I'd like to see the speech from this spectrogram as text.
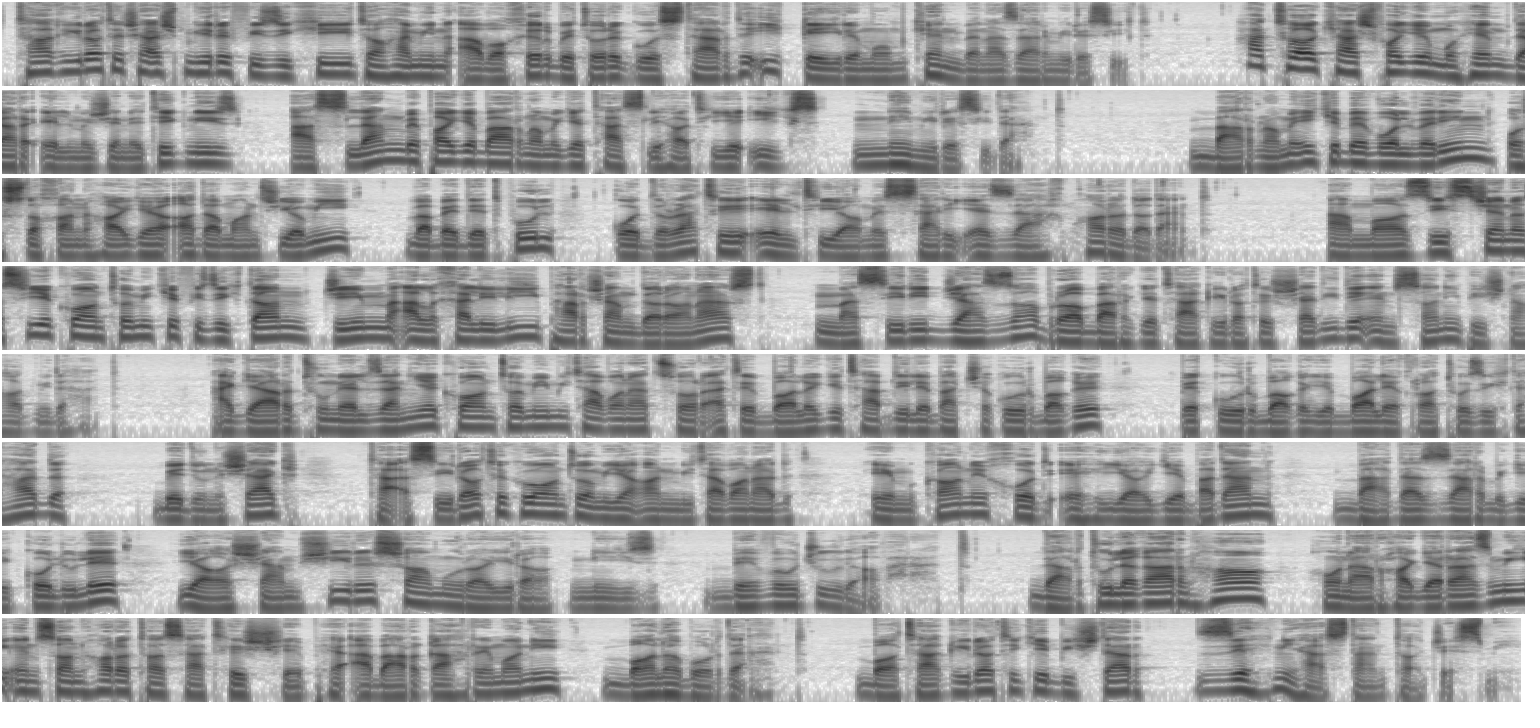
تغییرات چشمگیر فیزیکی تا همین اواخر به طور گسترده ای غیر ممکن به نظر می رسید. حتی کشف های مهم در علم ژنتیک نیز اصلا به پای برنامه تسلیحاتی ایکس نمی رسیدند. برنامه ای که به ولورین استخوانهای آدامانتیومی و به ددپول قدرت التیام سریع زخمها را دادند. اما زیست شناسی کوانتومی که فیزیکدان جیم الخلیلی پرچمداران است مسیری جذاب را برای تغییرات شدید انسانی پیشنهاد می دهد. اگر تونل زنی کوانتومی می تواند سرعت بالای تبدیل بچه قورباغه به قورباغه بالغ را توضیح دهد بدون شک تأثیرات کوانتومی آن می تواند امکان خود احیای بدن بعد از ضربه گلوله یا شمشیر سامورایی را نیز به وجود آورد. در طول قرنها هنرهای رزمی انسانها را تا سطح شبه ابرقهرمانی بالا بردند با تغییراتی که بیشتر ذهنی هستند تا جسمی.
